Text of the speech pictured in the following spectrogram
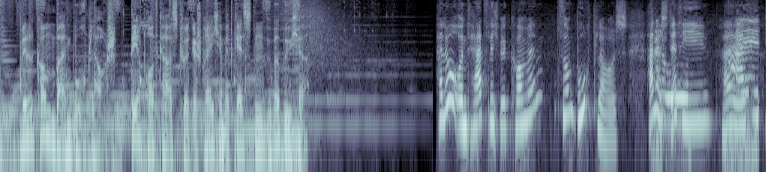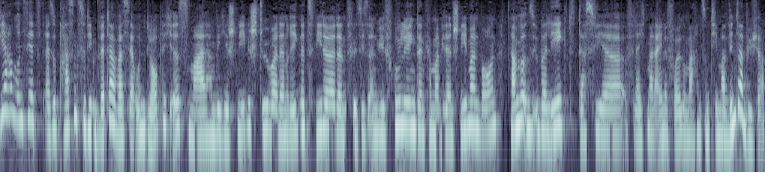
Willkommen beim Buchplausch, der Podcast für Gespräche mit Gästen über Bücher. Hallo und herzlich willkommen zum Buchplausch. Hallo, Hallo. Steffi. Hi. Hi. Wir haben uns jetzt, also passend zu dem Wetter, was ja unglaublich ist, mal haben wir hier Schneegestöber, dann regnet es wieder, dann fühlt es sich an wie Frühling, dann kann man wieder einen Schneemann bauen. Haben wir uns überlegt, dass wir vielleicht mal eine Folge machen zum Thema Winterbücher.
